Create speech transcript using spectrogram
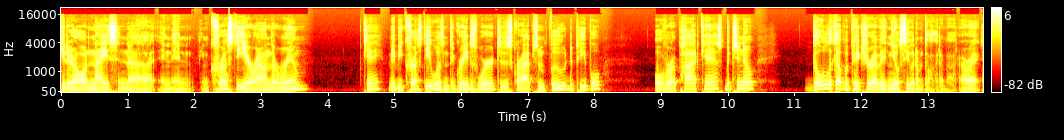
get it all nice and uh and and, and crusty around the rim. Okay, maybe crusty wasn't the greatest word to describe some food to people over a podcast, but you know, go look up a picture of it and you'll see what I'm talking about. All right.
